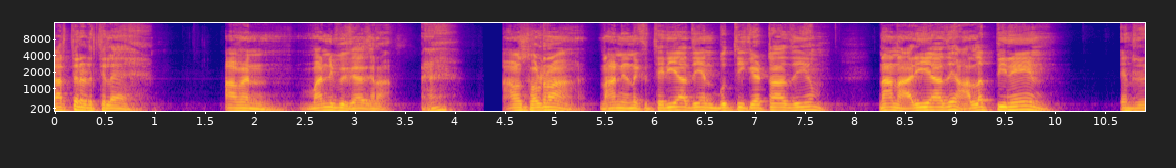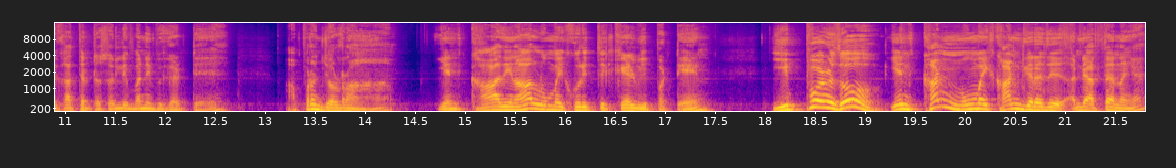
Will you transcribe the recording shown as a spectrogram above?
கர்த்தரிடத்தில் அவன் மன்னிப்பு கேட்குறான் அவன் சொல்கிறான் நான் எனக்கு தெரியாது என் புத்தி கேட்டாதையும் நான் அறியாதே அலப்பினேன் என்று கர்த்தர்கிட்ட சொல்லி மன்னிப்பு கேட்டு அப்புறம் சொல்கிறான் என் காதினால் உம்மை குறித்து கேள்விப்பட்டேன் இப்பொழுதோ என் கண் உம்மை காண்கிறது. அப்படி அர்த்தம் என்னங்க?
